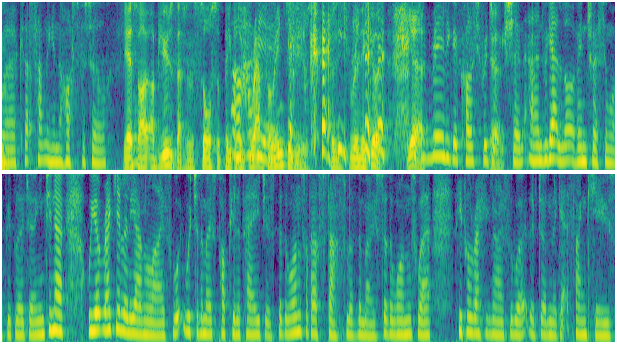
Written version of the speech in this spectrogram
work that's happening in the hospital. So- Yes, I, I've used that as a source of people Oh, to have grab for interviews because it's really good. Yeah. It's a really good quality production, and we get a lot of interest in what people are doing. And do you know, we regularly analyse wh- which are the most popular pages, but the ones that our staff love the most are the ones where people recognise the work they've done, they get thank yous,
